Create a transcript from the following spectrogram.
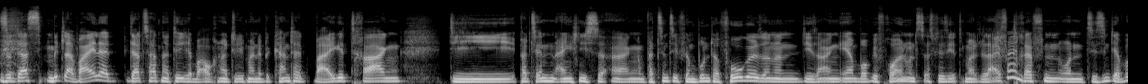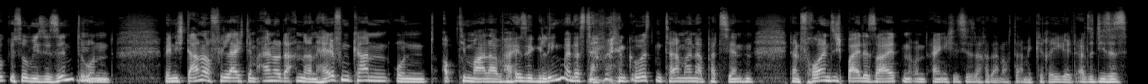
So dass mittlerweile, dazu hat natürlich aber auch natürlich meine Bekanntheit beigetragen, die Patienten eigentlich nicht sagen, was sind sie für ein bunter Vogel, sondern die sagen eher, boah, wir freuen uns, dass wir sie jetzt mal live treffen und sie sind ja wirklich so, wie sie sind und wenn ich da noch vielleicht dem einen oder anderen helfen kann und optimalerweise gelingt mir das dann bei dem größten Teil meiner Patienten, dann freuen sich beide Seiten und eigentlich ist die Sache dann auch damit geregelt. Also dieses,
